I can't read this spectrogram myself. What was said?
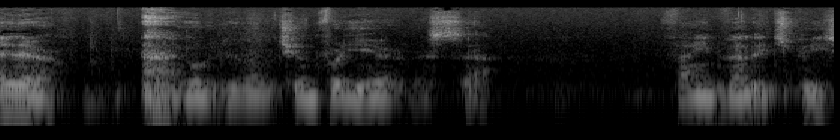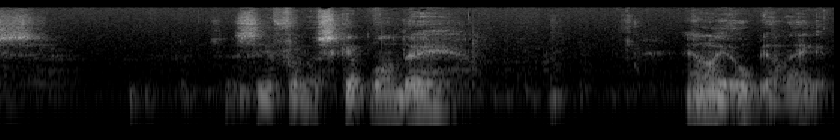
Hi there, I'm going to do a little tune for you here. This uh, fine vintage piece. So saved from the skip one day. Anyway, I hope you like it.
